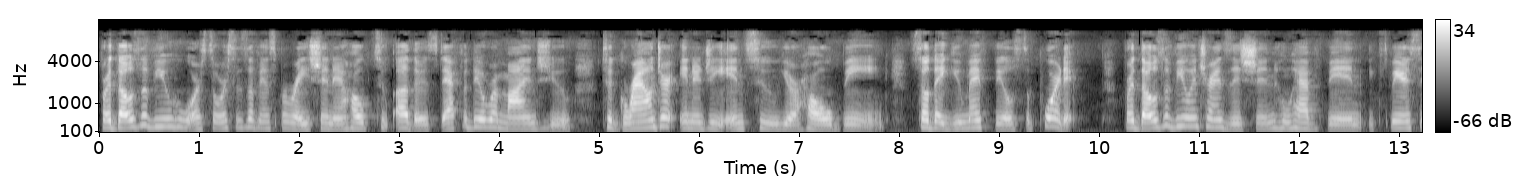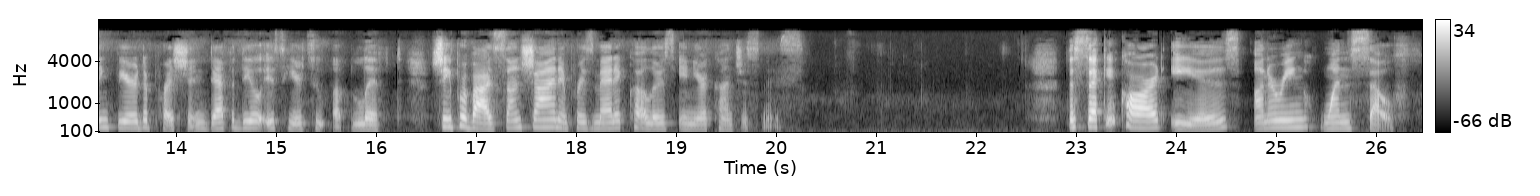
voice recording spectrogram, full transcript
For those of you who are sources of inspiration and hope to others, Daffodil reminds you to ground your energy into your whole being so that you may feel supported. For those of you in transition who have been experiencing fear or depression, Daffodil is here to uplift. She provides sunshine and prismatic colors in your consciousness. The second card is honoring oneself.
